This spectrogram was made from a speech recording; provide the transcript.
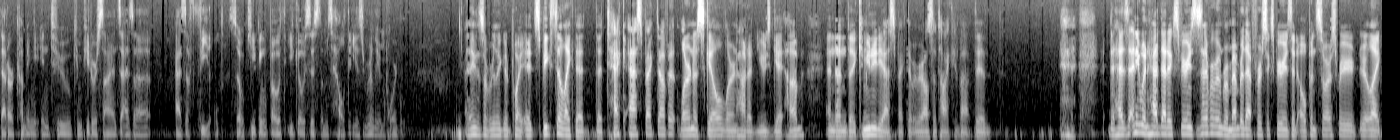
that are coming into computer science as a, as a field. So keeping both ecosystems healthy is really important. I think that's a really good point. It speaks to like the the tech aspect of it, learn a skill, learn how to use GitHub, and then the community aspect that we were also talking about. The has anyone had that experience? Does everyone remember that first experience in open source where you're, you're, like,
